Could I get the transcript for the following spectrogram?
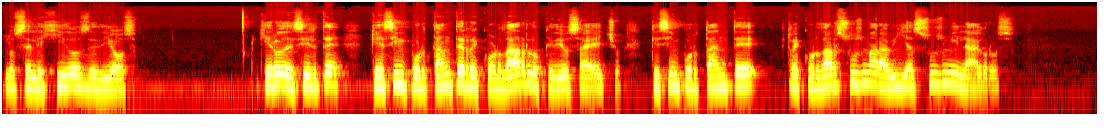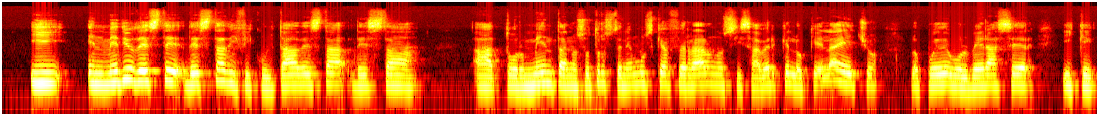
los elegidos de Dios quiero decirte que es importante recordar lo que Dios ha hecho, que es importante recordar sus maravillas, sus milagros. Y en medio de, este, de esta dificultad, de esta, de esta ah, tormenta, nosotros tenemos que aferrarnos y saber que lo que Él ha hecho lo puede volver a hacer y que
